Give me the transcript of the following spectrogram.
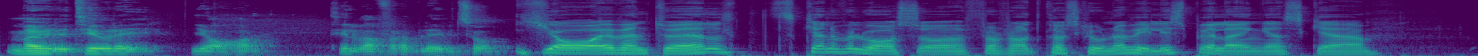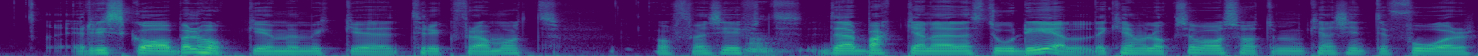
möjlig teori jag har till varför det har blivit så. Ja, eventuellt kan det väl vara så. Framförallt Karlskrona vill ju spela en ganska riskabel hockey med mycket tryck framåt offensivt. Mm. Där backarna är en stor del. Det kan väl också vara så att de kanske inte får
